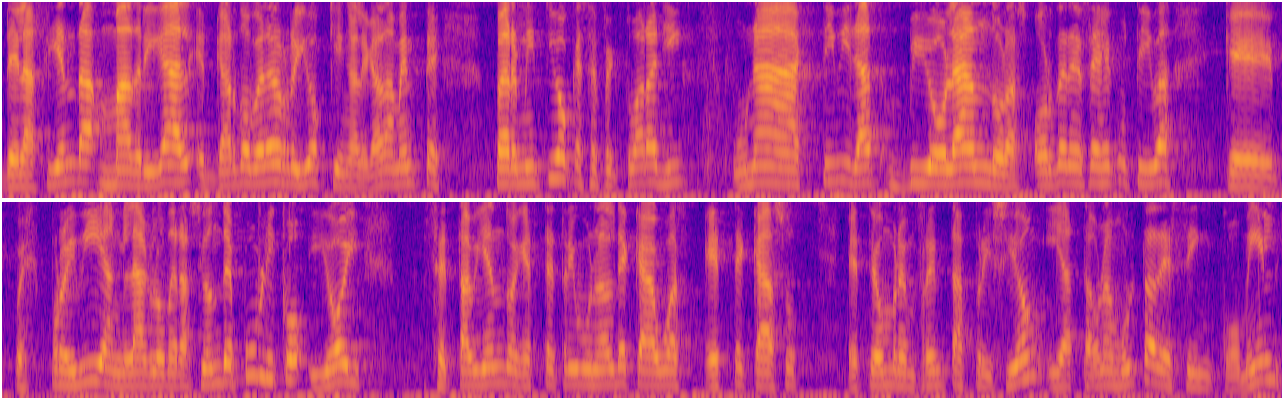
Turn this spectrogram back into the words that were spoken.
de la hacienda Madrigal, Edgardo Vélez Ríos, quien alegadamente permitió que se efectuara allí una actividad violando las órdenes ejecutivas que pues, prohibían la aglomeración de público y hoy se está viendo en este tribunal de Caguas este caso. Este hombre enfrenta prisión y hasta una multa de 5 mil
